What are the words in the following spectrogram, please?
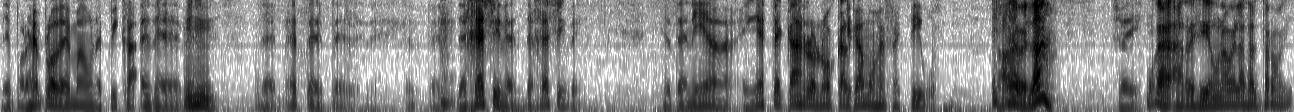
de, por ejemplo, de maones pica, eh, de, de, este, este, de, de- de Resident, de Resident, que tenía, en este carro no cargamos efectivo. Ah, de verdad. Sí. Porque a Resident una vez la asaltaron aquí.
